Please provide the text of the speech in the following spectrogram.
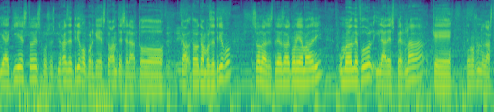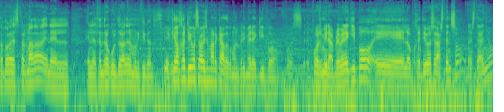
y aquí esto es pues espigas de trigo porque esto antes era todo, todo campos de trigo. Son las estrellas de la Comunidad de Madrid, un balón de fútbol y la despernada que tenemos una, la estatua de despernada en el, en el centro cultural del municipio. ¿Qué objetivos habéis marcado con el primer equipo? Pues, pues mira, el primer equipo, eh, el objetivo es el ascenso este año.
